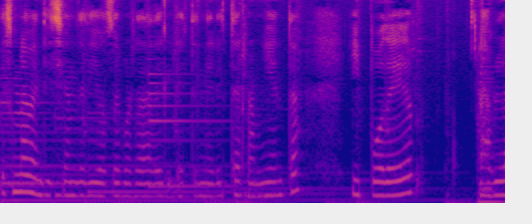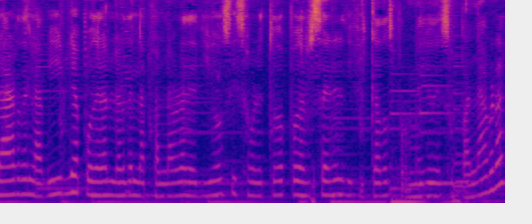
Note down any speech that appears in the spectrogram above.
Es una bendición de Dios de verdad el tener esta herramienta y poder hablar de la Biblia, poder hablar de la palabra de Dios y sobre todo poder ser edificados por medio de su palabra,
